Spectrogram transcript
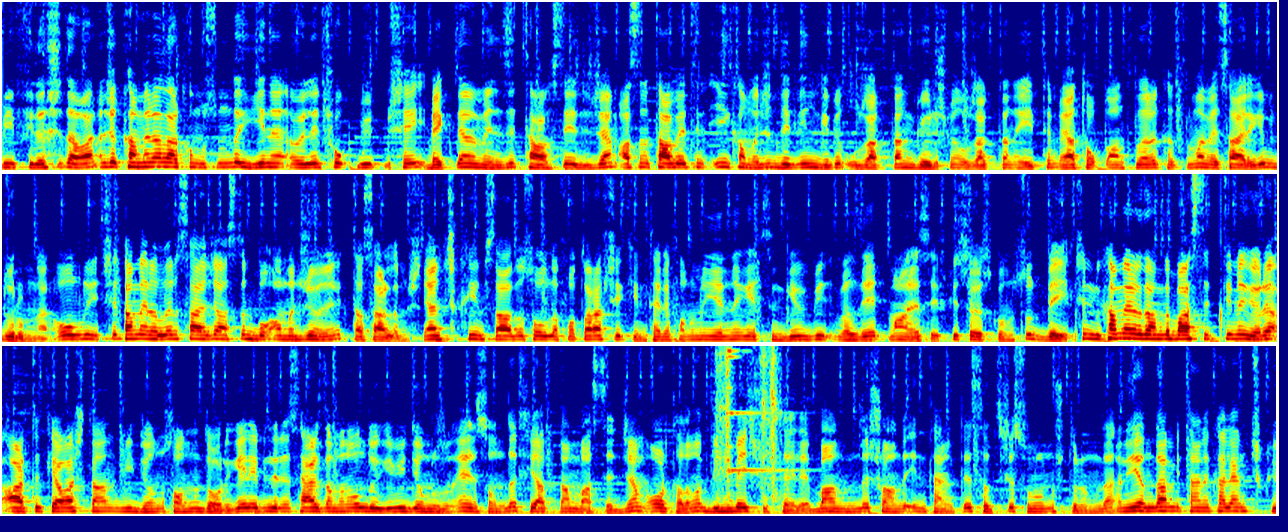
bir flaşı da var. Ancak kameralar konusunda da yine öyle çok büyük bir şey beklememenizi tavsiye edeceğim. Aslında tabletin ilk amacı dediğim gibi uzaktan görüşme, uzaktan eğitim veya toplantılara katılma vesaire gibi durumlar olduğu için kameraları sadece aslında bu amaca yönelik tasarlamış. Yani çıkayım sağda solda fotoğraf çekeyim, telefonumun yerine geçsin gibi bir vaziyet maalesef ki söz konusu değil. Şimdi kameradan da bahsettiğime göre artık yavaştan videonun sonuna doğru gelebiliriz. Her zaman olduğu gibi videomuzun en sonunda fiyattan bahsedeceğim. Ortalama 1500 TL bandında şu anda internette satışa sunulmuş durumda. Hani yanından bir tane kalem çıkıyor.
